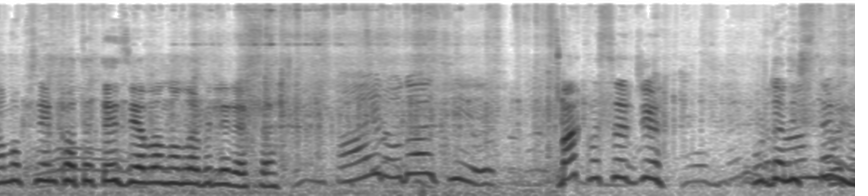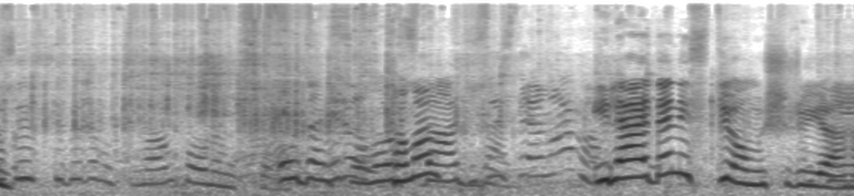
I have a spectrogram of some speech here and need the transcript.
Ama senin patates yalan olabilir Efe. Hayır o da açık. Bak mısırcı. Buradan istemiyorum. Oradan istiyorum. Orası Tamam. daha güzel. İleriden istiyormuş Rüya.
